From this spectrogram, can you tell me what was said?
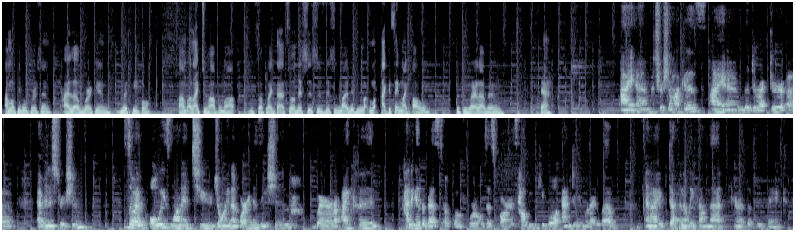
I'm a people person. I love working with people. Um, I like to help them out and stuff like that. So this, this is this is my this is my, I could say my calling. This is what I love, and yeah. I am Patricia Hawkes. I am the Director of Administration. So I've always wanted to join an organization where I could kind of get the best of both worlds as far as helping people and doing what I love. And I've definitely found that here at the food bank.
